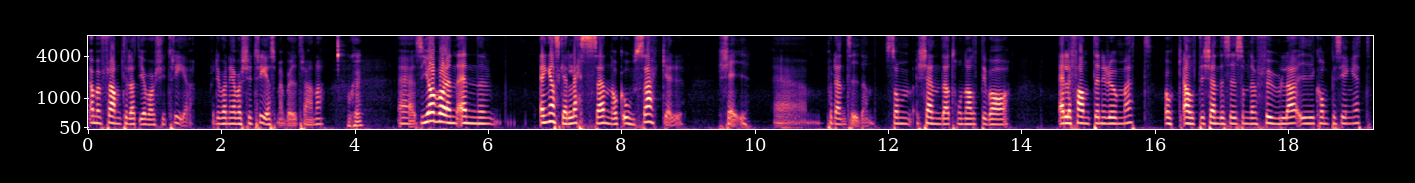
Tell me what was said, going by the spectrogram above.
ja, men fram till att jag var 23. För det var när jag var 23 som jag började träna. Okay. Eh, så jag var en, en, en ganska ledsen och osäker tjej eh, på den tiden. Som kände att hon alltid var elefanten i rummet och alltid kände sig som den fula i kompisgänget.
